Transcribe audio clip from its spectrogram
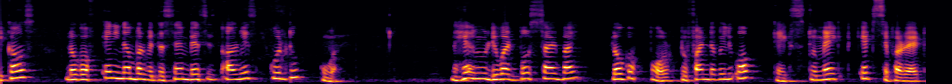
because log of any number with the same base is always equal to 1 now here we will divide both sides by log of 4 to find the value of x to make it separate.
